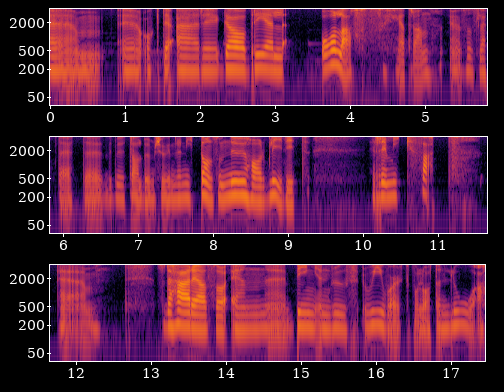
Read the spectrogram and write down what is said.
Ehm, eh, och det är eh, Gabriel Olafs, heter han, eh, som släppte ett debutalbum 2019 som nu har blivit remixat. Ehm, så det här är alltså en Bing and Ruth rework på låten Loa.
